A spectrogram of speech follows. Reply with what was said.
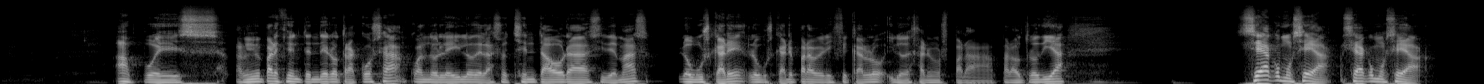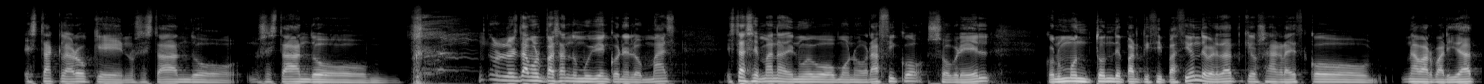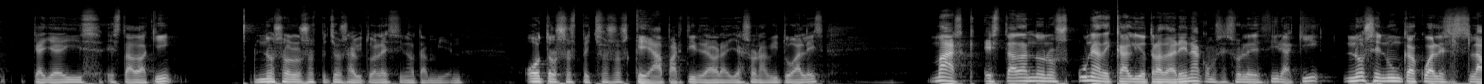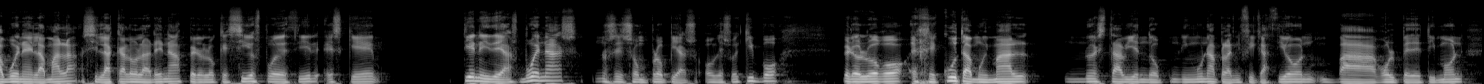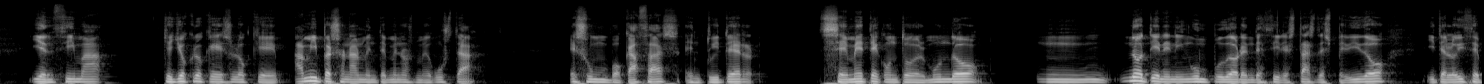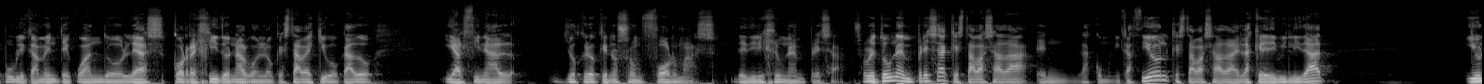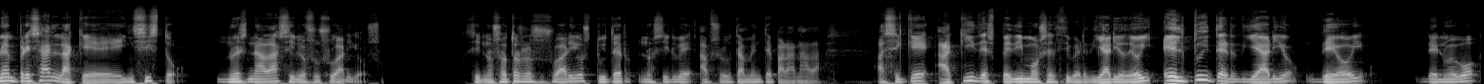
Ah, pues a mí me pareció entender otra cosa cuando leí lo de las 80 horas y demás. Lo buscaré, lo buscaré para verificarlo y lo dejaremos para, para otro día. Sea como sea, sea como sea, está claro que nos está dando. Nos está dando. nos lo estamos pasando muy bien con Elon Musk. Esta semana de nuevo monográfico sobre él, con un montón de participación. De verdad que os agradezco una barbaridad que hayáis estado aquí. No solo los sospechosos habituales, sino también otros sospechosos que a partir de ahora ya son habituales. Musk está dándonos una de cal y otra de arena, como se suele decir aquí. No sé nunca cuál es la buena y la mala, si la cal o la arena, pero lo que sí os puedo decir es que tiene ideas buenas, no sé si son propias o de su equipo, pero luego ejecuta muy mal, no está viendo ninguna planificación, va a golpe de timón y encima, que yo creo que es lo que a mí personalmente menos me gusta, es un bocazas en Twitter, se mete con todo el mundo, mm, no tiene ningún pudor en decir estás despedido y te lo dice públicamente cuando le has corregido en algo en lo que estaba equivocado y al final yo creo que no son formas de dirigir una empresa. Sobre todo una empresa que está basada en la comunicación, que está basada en la credibilidad y una empresa en la que, insisto, no es nada sin los usuarios. Sin nosotros los usuarios, Twitter no sirve absolutamente para nada. Así que aquí despedimos el ciberdiario de hoy, el Twitter diario de hoy, de nuevo,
